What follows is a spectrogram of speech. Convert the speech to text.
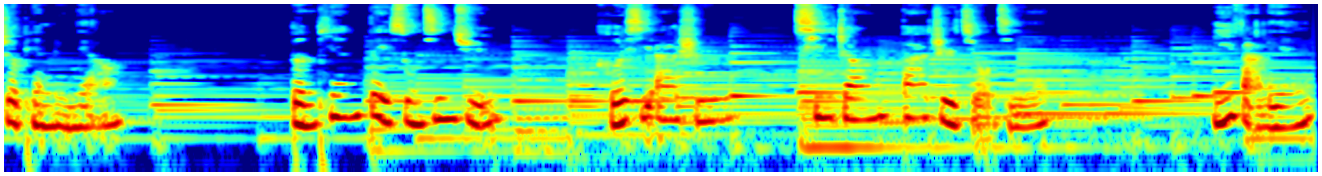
这篇灵粮。本篇背诵金句：荷西阿书七章八至九节，以法莲。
